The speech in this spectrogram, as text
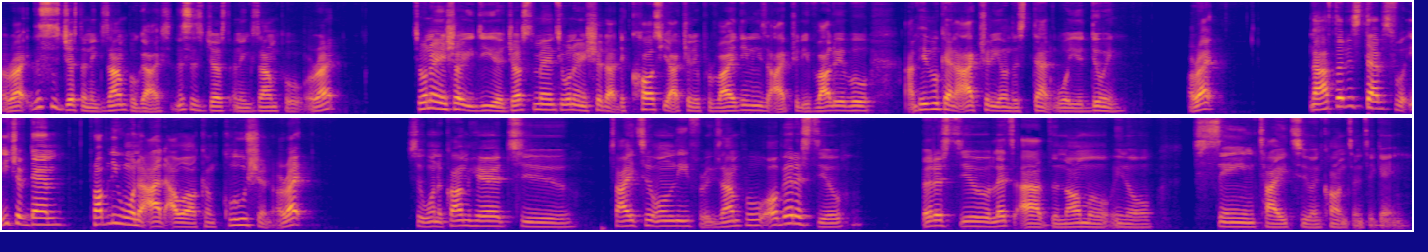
All right, this is just an example, guys. This is just an example, all right? So you want to ensure you do your adjustments. You want to ensure that the course you're actually providing is actually valuable and people can actually understand what you're doing. All right. Now, after the steps for each of them, probably want to add our conclusion. All right. So we want to come here to title only, for example, or better still, better still, let's add the normal, you know, same title and content again.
